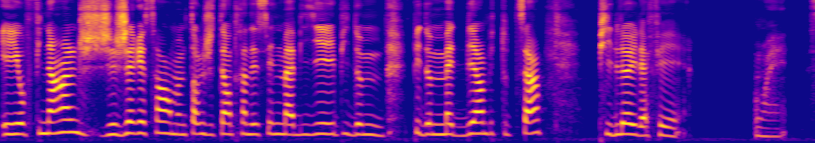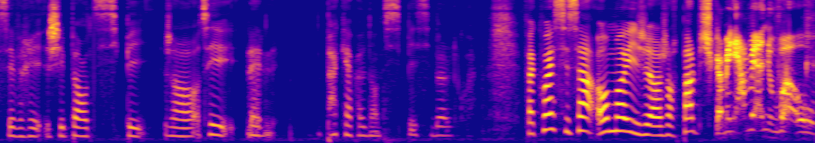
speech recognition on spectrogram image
Et au final, j'ai géré ça en même temps que j'étais en train d'essayer de m'habiller, puis de, me- puis de me mettre bien, puis tout ça. Puis là, il a fait, ouais, c'est vrai, j'ai pas anticipé. Genre, tu sais, pas capable d'anticiper, si bol, quoi. Fait que ouais, c'est ça. Oh, moi, genre, je reparle, puis je suis comme énervée à nouveau.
